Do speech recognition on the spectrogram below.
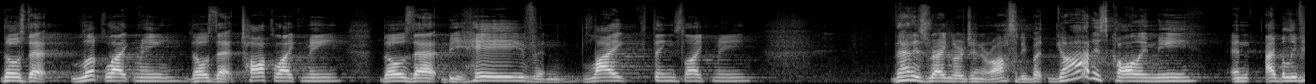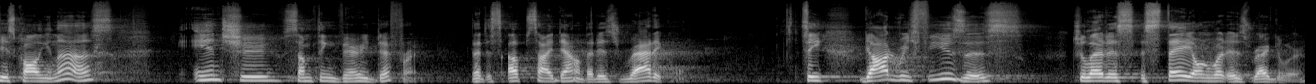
those that look like me, those that talk like me, those that behave and like things like me. That is regular generosity. But God is calling me, and I believe He's calling us, into something very different that is upside down, that is radical. See, God refuses to let us stay on what is regular.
